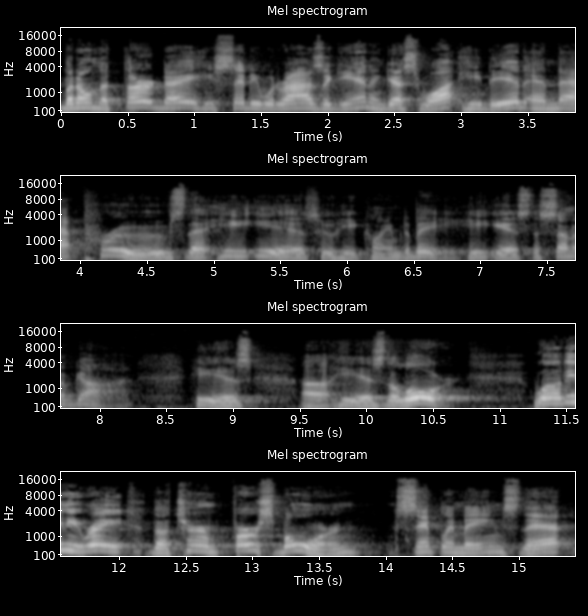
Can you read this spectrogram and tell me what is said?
But on the third day, he said he would rise again, and guess what? He did, and that proves that he is who he claimed to be. He is the Son of God. He is, uh, he is the Lord. Well, at any rate, the term firstborn simply means that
